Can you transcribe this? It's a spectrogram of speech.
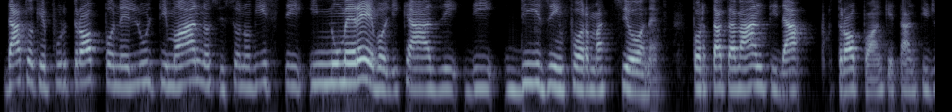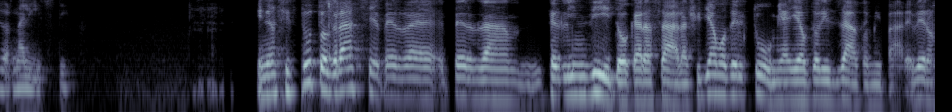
dato che purtroppo nell'ultimo anno si sono visti innumerevoli casi di disinformazione portata avanti da purtroppo anche tanti giornalisti. Innanzitutto grazie per, per, per, l'invito, cara Sara. Ci diamo del tu, mi hai autorizzato, mi pare, sì. vero?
